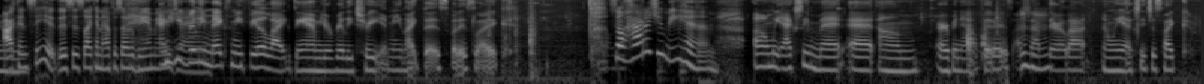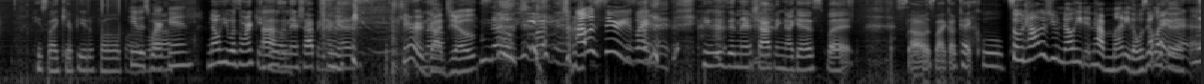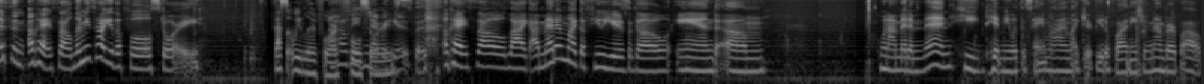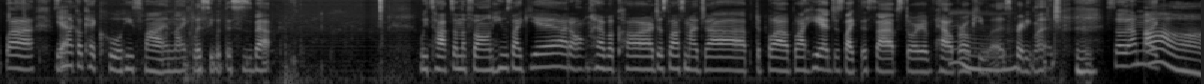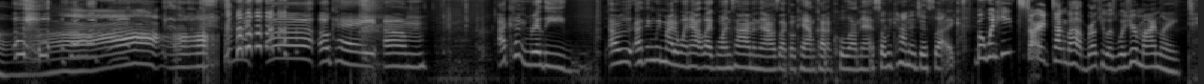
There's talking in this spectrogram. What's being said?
I can see it. This is like an episode of being Mary and he really makes me feel like, damn, you're really treating me like this. But it's like, So how did you meet him? um, we actually met at um Urban Outfitters. I Mm-hmm. shop there a lot, and we actually just like. He's like, you're beautiful. blah, He was blah. working. No, he wasn't working. He was Oh. in there shopping, I guess. Karen No. got jokes. no, he wasn't. I was serious. Like, wasn't. he was in there shopping, I guess. But so I was like, okay, cool. So how did you know he didn't have money though? Was it like a? Okay, listen. Okay, so let me tell you the full story. That's what we live for. I hope full he never stories. hears this. Okay, so like I met him like a few years ago, and um, when I met him then, he hit me with the same line like "You're beautiful. I need your number." Blah blah. blah. So Yeah. I'm like, okay, cool. He's fine. Like, let's see what this is about. We talked on the phone. He was like, "Yeah, I don't have a car. I just lost my job." Blah blah. He had just like this sob story of how broke he was, pretty much. So I'm like, Oh. I'm like, uh, okay. Um, I couldn't really. I, was, I think we might have went out like one time, and then I was like, okay, I'm kind of cool on that. So we kind of just like, But when he started talking about how broke he was, was your mind like, dang,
